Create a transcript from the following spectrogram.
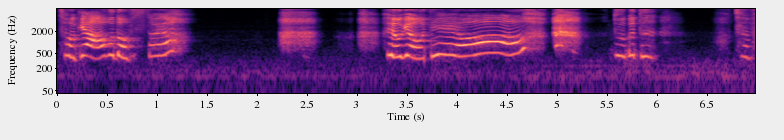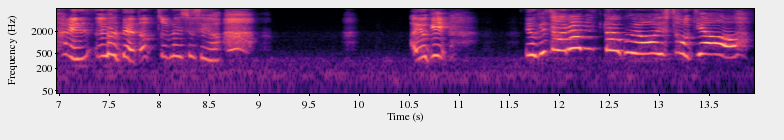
저기 아무도 없어요? 여기 어디예요? 누구든 제발 있으면 대답 좀 해주세요. 아, 여기, 여기 사람 있다고요. 저기요.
